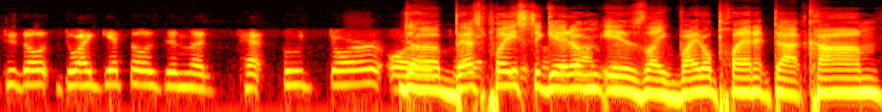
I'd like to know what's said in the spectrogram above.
do those? Do I get those in the pet food store? Or The best place to get them doctor? is like vitalplanet.com,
